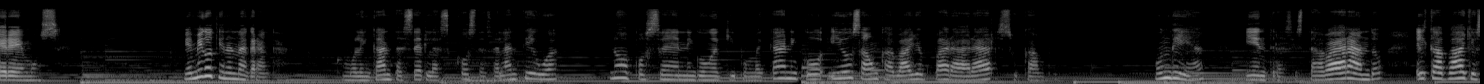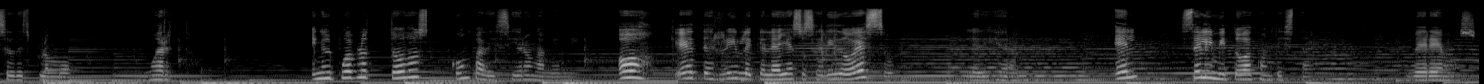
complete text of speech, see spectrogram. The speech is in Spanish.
Veremos. Mi amigo tiene una granja. Como le encanta hacer las cosas a la antigua, no posee ningún equipo mecánico y usa un caballo para arar su campo. Un día, mientras estaba arando, el caballo se desplomó, muerto. En el pueblo todos compadecieron a mi amigo. ¡Oh, qué terrible que le haya sucedido eso! le dijeron. Él se limitó a contestar. Veremos.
